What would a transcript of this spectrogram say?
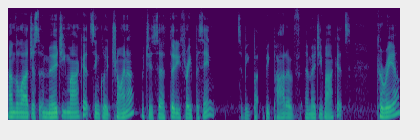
Um, the largest emerging markets include China, which is uh, 33%. It's a big, big part of emerging markets. Korea,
